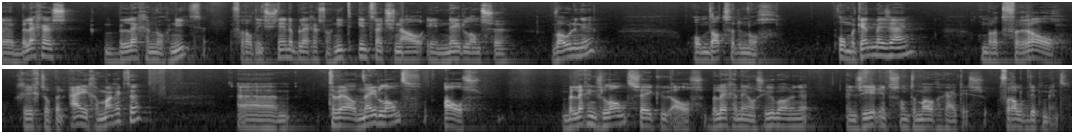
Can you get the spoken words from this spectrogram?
Uh, beleggers beleggen nog niet, vooral de institutionele beleggers, nog niet internationaal in Nederlandse woningen. Omdat ze er nog onbekend mee zijn. Omdat het vooral gericht is op hun eigen markten. Uh, terwijl Nederland als beleggingsland, CQ als belegger in Nederlandse huurwoningen, een zeer interessante mogelijkheid is. Vooral op dit moment.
